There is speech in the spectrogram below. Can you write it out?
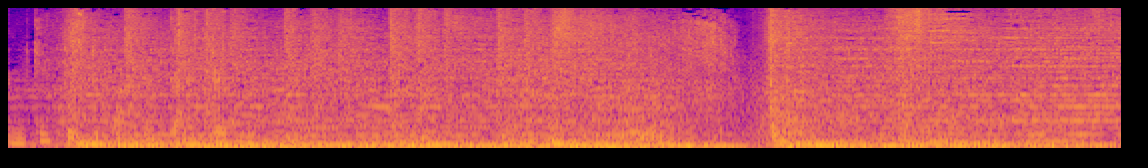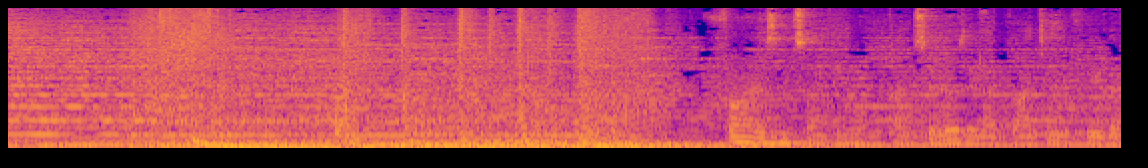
and get this department connected. Fun isn't something one considers in advancing the field of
